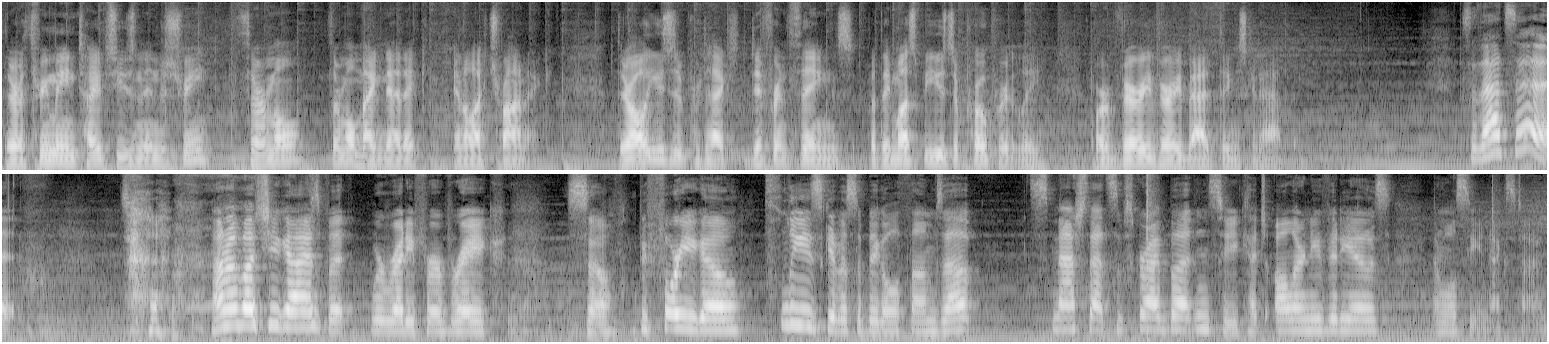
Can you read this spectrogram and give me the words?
There are three main types used in industry, thermal, thermal magnetic, and electronic. They're all used to protect different things, but they must be used appropriately or very, very bad things could happen. So that's it. I don't know about you guys, but we're ready for a break. So before you go, please give us a big old thumbs up, smash that subscribe button so you catch all our new videos, and we'll see you next time.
